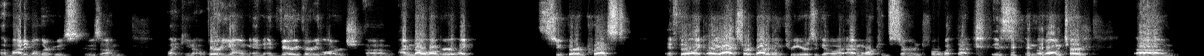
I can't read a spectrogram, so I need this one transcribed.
bodybuilder who's who's um like you know very young and and very very large. Um i'm no longer like super impressed if they're like oh yeah i started bodybuilding three years ago. I, am more concerned for what that is in the long term. Um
